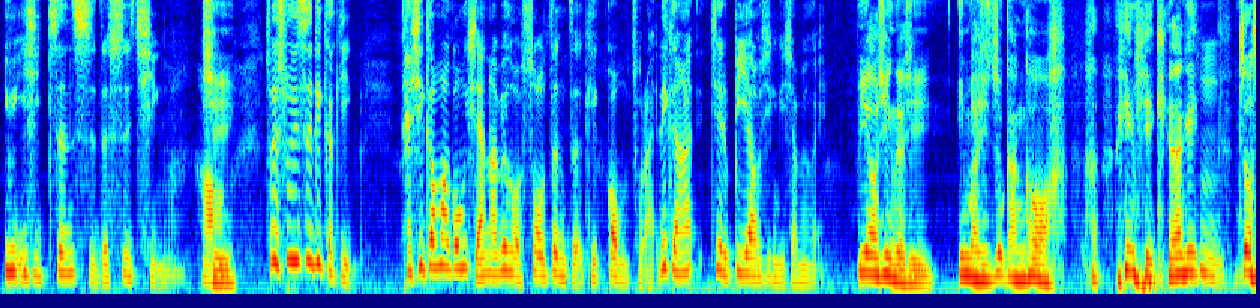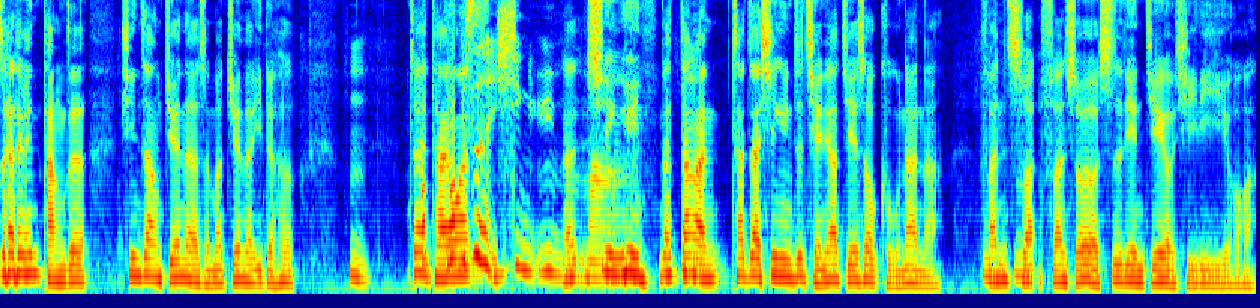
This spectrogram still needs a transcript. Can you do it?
因为伊是真实的事情嘛，吼，所以苏医师你家己开始感觉讲，想那边和受赠者去讲出来，你感觉这个必要性是啥物话？必要性就是，伊嘛是做艰苦啊，伊咪给他去坐在那边躺着，心脏捐了什么捐了伊的贺，嗯，在台湾、哦、不是很幸运吗？呃、幸运，那当然他在幸运之前要接受苦难呐、啊。凡所凡所有试炼皆有其理由啊，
